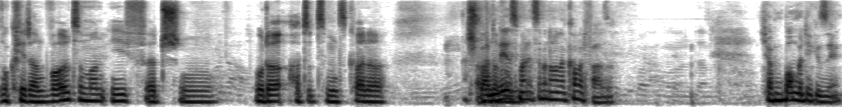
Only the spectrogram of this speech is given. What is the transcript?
Okay, dann wollte man eh fetchen. Oder hatte zumindest keine. Spannende ist, man ist immer noch in der Combat-Phase. Ich habe einen Bombe gesehen.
